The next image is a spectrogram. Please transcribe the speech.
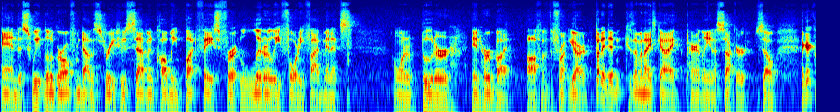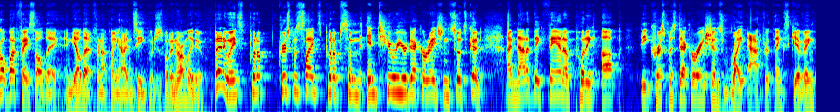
and the sweet little girl from down the street who's seven called me butt face for literally 45 minutes. I wanted to boot her in her butt off of the front yard. But I didn't because I'm a nice guy, apparently, and a sucker. So I got called buttface all day and yelled at for not playing hide and seek, which is what I normally do. But anyways, put up Christmas lights, put up some interior decorations, so it's good. I'm not a big fan of putting up the Christmas decorations right after Thanksgiving.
